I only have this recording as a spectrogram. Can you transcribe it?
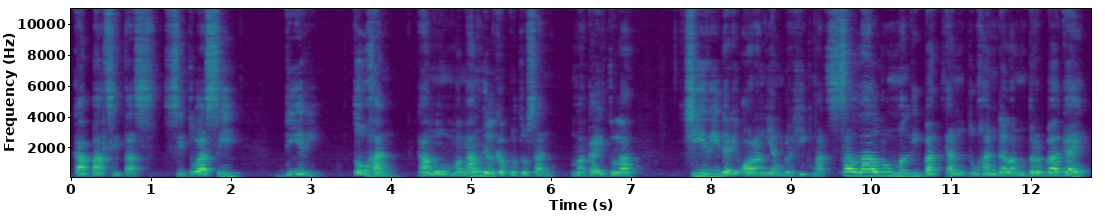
kapasitas, situasi, diri, Tuhan, kamu mengambil keputusan, maka itulah ciri dari orang yang berhikmat. Selalu melibatkan Tuhan dalam berbagai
